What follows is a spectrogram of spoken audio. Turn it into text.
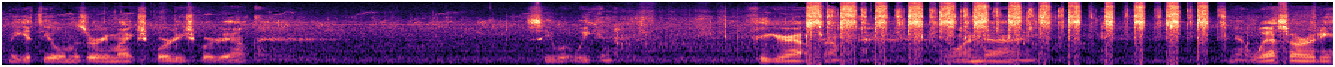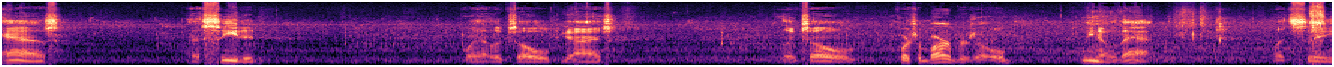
Let me get the old Missouri Mike Squirty Squirt out. See what we can figure out from it. One dime. Now Wes already has a seated. Boy, that looks old, guys. Looks old. Of course, a barber's old. We know that. Let's see.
